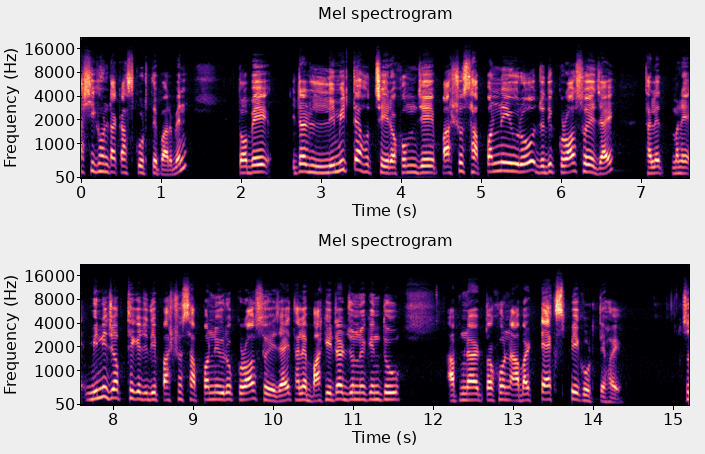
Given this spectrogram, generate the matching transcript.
আশি ঘণ্টা কাজ করতে পারবেন। তবে এটার লিমিটটা হচ্ছে এরকম যে পাঁচশো ছাপ্পান্ন ইউরো যদি ক্রস হয়ে যায়, তাহলে মানে মিনি জব থেকে যদি পাঁচশো ছাপ্পান্ন ইউরো ক্রস হয়ে যায়, তাহলে বাকিটার জন্য কিন্তু আপনার তখন আবার ট্যাক্স পে করতে হয়। সো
